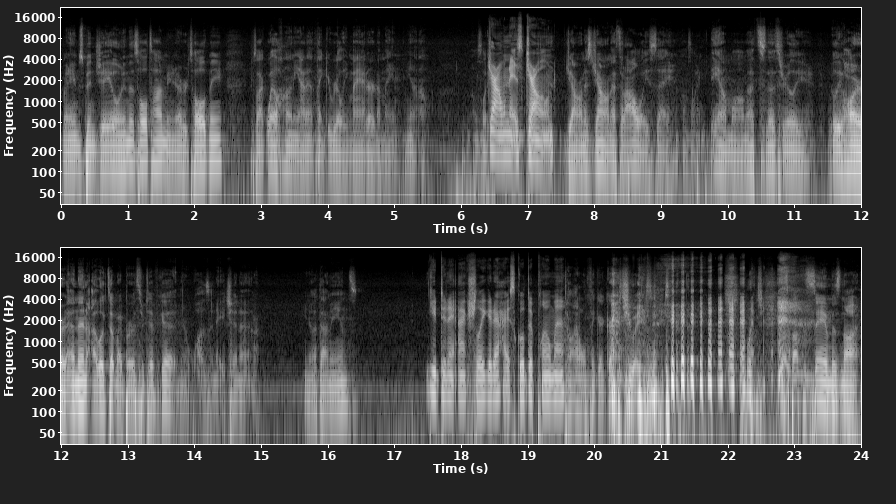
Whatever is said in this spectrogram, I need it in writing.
my name's been J O N this whole time, and you never told me. She's like, Well, honey, I didn't think it really mattered. I mean, you know. I was like, Joan is Joan. John is John. That's what I always say. I was like, damn, mom, that's that's really really hard. And then I looked up my birth certificate, and there was an H in it. You know what that means? You didn't actually get a high school diploma. I don't think I graduated, which is about the same as not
